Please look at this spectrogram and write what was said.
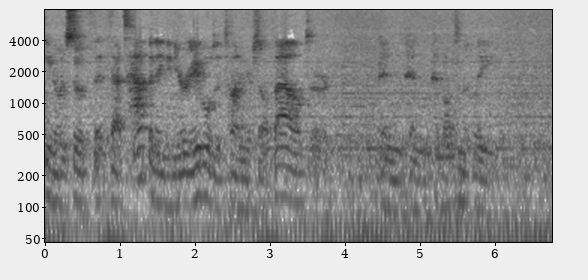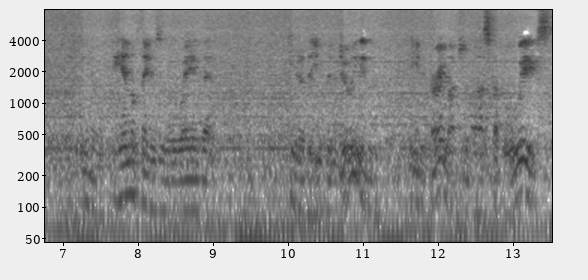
you know, and so if that, that's happening and you're able to time yourself out or and, and, and ultimately, you know, handle things in the way that you know that you've been doing in, in very much in the last couple of weeks,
